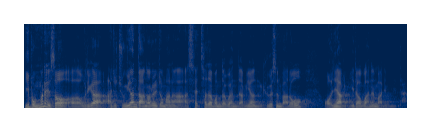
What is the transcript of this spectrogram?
이 본문에서 어, 우리가 아주 중요한 단어를 좀 하나 찾아본다고 한다면 그것은 바로 언약이라고 하는 말입니다.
